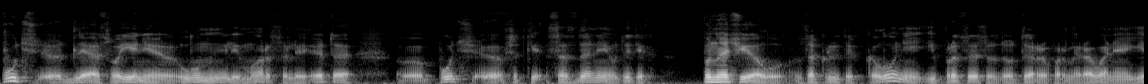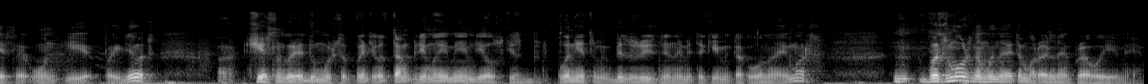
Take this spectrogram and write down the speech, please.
Путь э, для освоения Луны или Марса ли, это путь все-таки создания вот этих поначалу закрытых колоний и процесса терраформирования, если он и пойдет, а, честно говоря, думаю, что, понимаете, вот там, где мы имеем дело с планетами безжизненными, такими как Луна и Марс, возможно, мы на это моральное право имеем.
